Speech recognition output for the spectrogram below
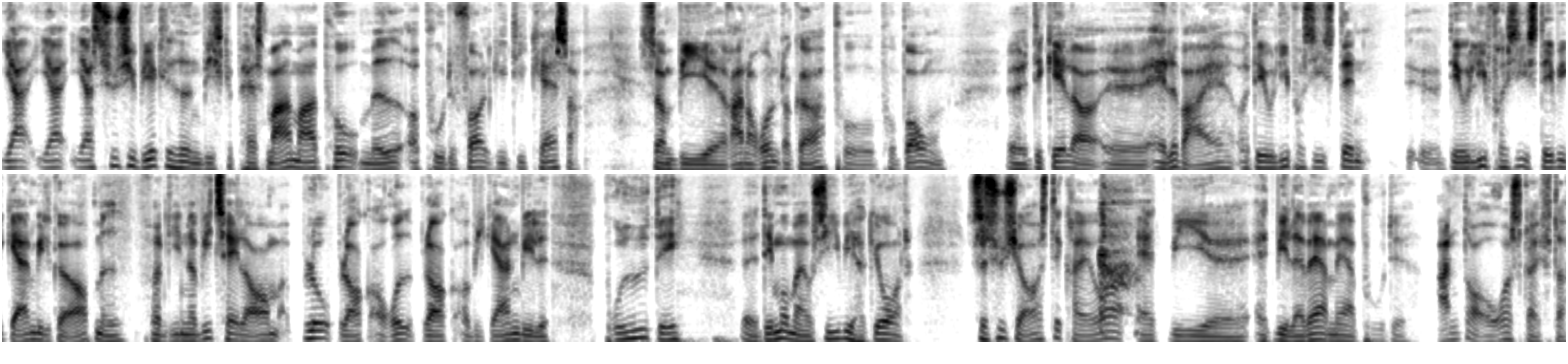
jeg, jeg, jeg synes i virkeligheden, vi skal passe meget, meget på med at putte folk i de kasser, som vi uh, render rundt og gør på, på borgen. Uh, det gælder uh, alle veje, og det er jo lige præcis den det er jo lige præcis det, vi gerne vil gøre op med. Fordi når vi taler om blå blok og rød blok, og vi gerne ville bryde det, det må man jo sige, vi har gjort, så synes jeg også, det kræver, at vi, at vi lader være med at putte andre overskrifter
